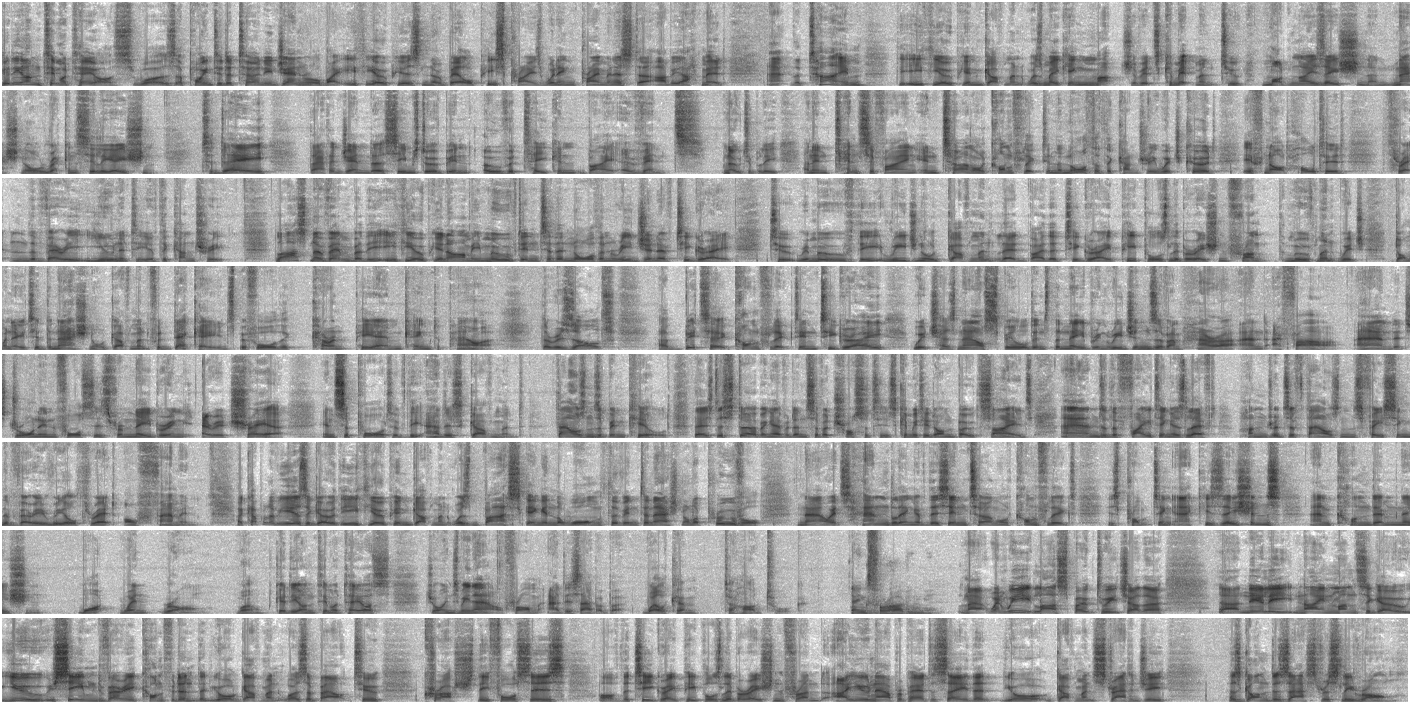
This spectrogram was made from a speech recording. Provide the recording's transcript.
Gedion Timothewos was appointed Attorney General by Ethiopia's Nobel Peace Prize winning Prime Minister Abiy Ahmed. At the time, the Ethiopian government was making much of its commitment to modernization and national reconciliation. Today, that agenda seems to have been overtaken by events notably an intensifying internal conflict in the north of the country, which could, if not halted, threaten the very unity of the country. Last November, the Ethiopian army moved into the northern region of Tigray to remove the regional government led by the Tigray People's Liberation Front, the movement which dominated the national government for decades before the current PM came to power. The result? A bitter conflict in Tigray, which has now spilled into the neighbouring regions of Amhara and Afar, and it's drawn in forces from neighbouring Eritrea in support of the Addis government. Thousands have been killed. There's disturbing evidence of atrocities committed on both sides, and the fighting has left hundreds of thousands facing the very real threat of famine. A couple of years ago, the Ethiopian government was basking in the warmth of international approval. Now its handling of this internal conflict is prompting accusations and condemnation. What went wrong? Well, Gedion Timothewos joins me now from Addis Ababa. Welcome to Hard Talk. Thanks for having me. Now, when we last spoke to each other uh, nearly nine months ago, you seemed very confident that your government was about to crush the forces of the Tigray People's Liberation Front. Are you now prepared to say that your government strategy has gone disastrously wrong?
